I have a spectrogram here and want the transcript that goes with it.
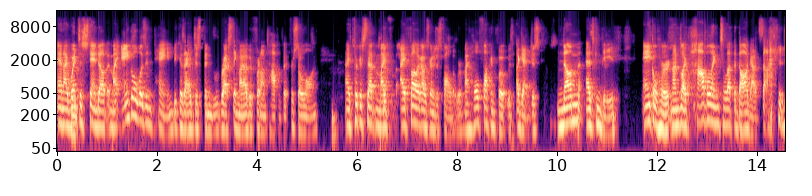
And I went hmm. to stand up and my ankle was in pain because I had just been resting my other foot on top of it for so long. I took a step and my I felt like I was gonna just fall over. My whole fucking foot was again just numb as can be, ankle hurt, and I'm like hobbling to let the dog outside.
